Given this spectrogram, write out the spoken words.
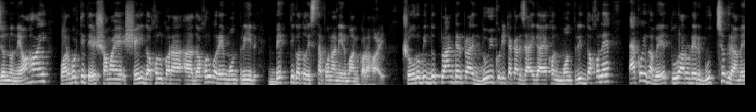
জন্য নেওয়া হয়। পরবর্তীতে সময়ে সেই দখল করা দখল করে মন্ত্রীর ব্যক্তিগত স্থাপনা নির্মাণ করা হয়। সৌর বিদ্যুৎ প্লান্টের প্রায় দুই কোটি টাকার জায়গা এখন মন্ত্রীর দখলে। একইভাবে তুরা রোডের গুচ্ছ গ্রামে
